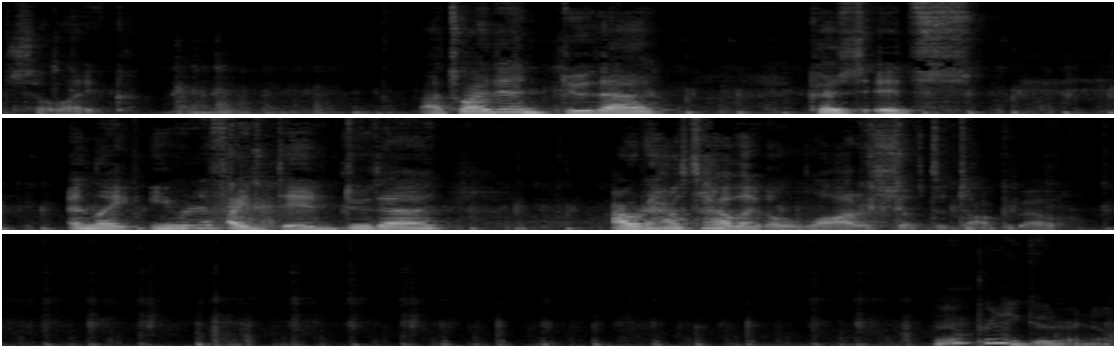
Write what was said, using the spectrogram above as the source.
So, like, that's why I didn't do that because it's, and like, even if I did do that, I would have to have like a lot of stuff to talk about. We're pretty good right now.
